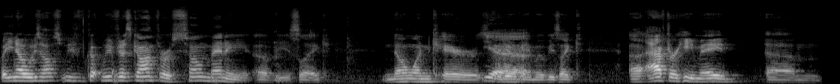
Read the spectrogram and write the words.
but you know we've also we've got, we've just gone through so many of these like no one cares Yeah. video game movies. Like uh, after he made um,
